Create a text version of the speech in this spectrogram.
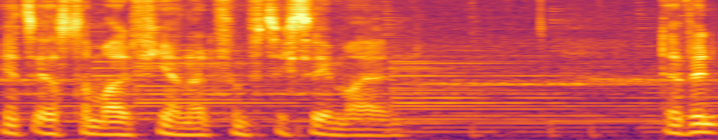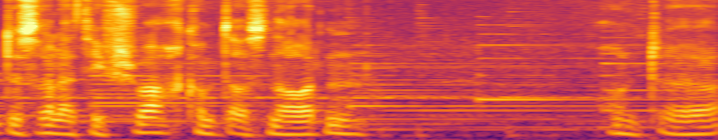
jetzt erst einmal 450 Seemeilen. Der Wind ist relativ schwach, kommt aus Norden und äh,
